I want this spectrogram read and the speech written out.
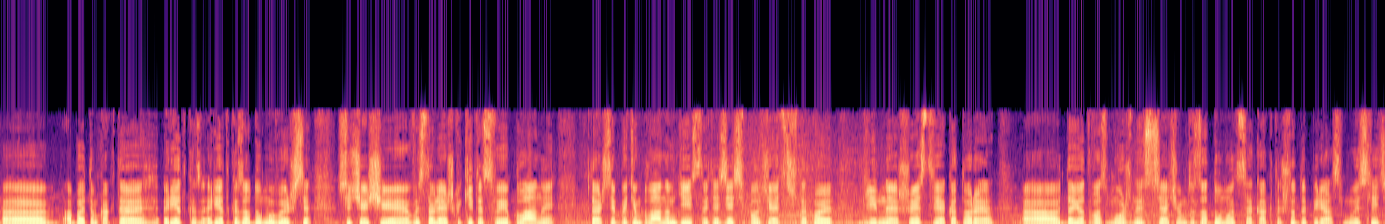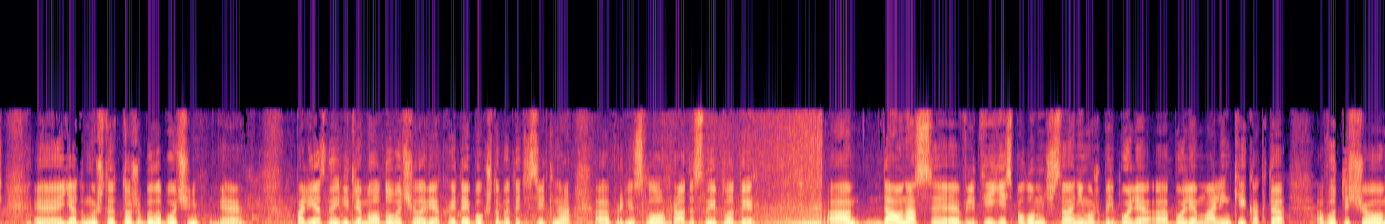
э, об этом как-то редко, редко задумываешься, все чаще выставляешь какие-то свои планы, пытаешься по этим планам действовать, а здесь получается что такое длинное шествие, которое э, дает возможность о чем-то задуматься, как-то что-то переосмыслить. Я думаю, что это тоже было бы очень полезно и для молодого человека, и дай бог, чтобы это действительно принесло радостные плоды. А, да, у нас э, в Литве есть паломничество, они, может быть, более, э, более маленькие, как-то вот еще,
